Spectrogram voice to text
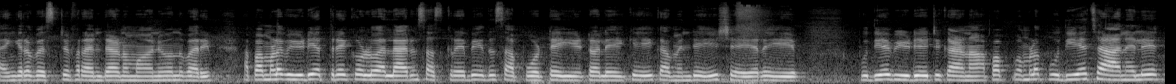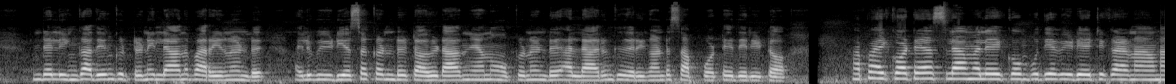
ഭയങ്കര ബെസ്റ്റ് ഫ്രണ്ടാണ് മോനു എന്ന് പറയും. അപ്പോൾ നമ്മളെ വീഡിയോ എത്രയൊക്കെ ഉള്ളൂ. എല്ലാവരും സബ്സ്ക്രൈബ് ചെയ്ത് സപ്പോർട്ട് ചെയ്യും കേട്ടോ ലൈക്ക് ചെയ്യും കമന്റ് ചെയ്യും ഷെയർ ചെയ്യും. പുതിയ വീഡിയോ ആയിട്ട് കാണാം. അപ്പം നമ്മളെ പുതിയ ചാനലിന്റെ ലിങ്ക് അധികം കിട്ടണില്ല എന്ന് പറയുന്നുണ്ട്. അതിൽ വീഡിയോസൊക്കെ ഉണ്ട് കേട്ടോ ഇടാന്ന് ഞാൻ നോക്കുന്നുണ്ട്. എല്ലാവരും കയറി കണ്ട് സപ്പോർട്ട് ചെയ്ത് തരും കേട്ടോ അപ്പോൾ ആയിക്കോട്ടെ. അസ്സാം വലൈക്കും പുതിയ വീഡിയോ ആയിട്ട് കാണാം.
